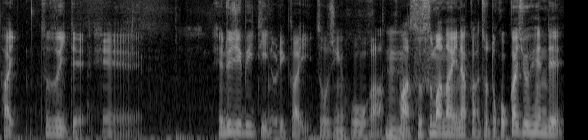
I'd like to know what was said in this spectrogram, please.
はい、続いて、えー LGBT の理解増進法が、うん。まあ、進まない中、ちょっと国会周辺で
